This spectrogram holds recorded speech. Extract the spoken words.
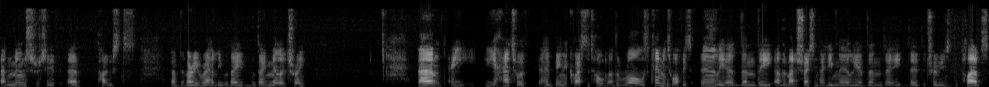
administrative uh, posts. Uh, very rarely were they were they military. Um, you had to have, have been requested to hold other roles, came into office earlier than the other magistrates, in fact, even earlier than the, the, the tribunes of the plebs.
